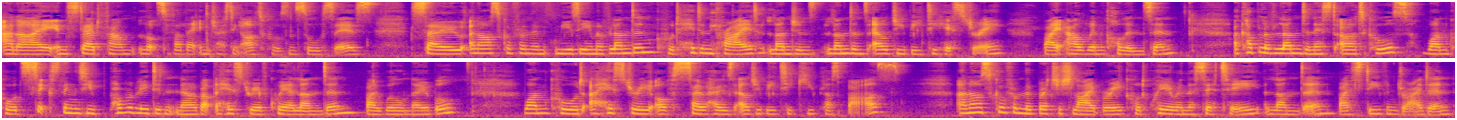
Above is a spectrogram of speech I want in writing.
and I instead found lots of other interesting articles and sources. So, an article from the Museum of London called Hidden Pride London's, London's LGBT History by Alwyn Collinson. A couple of Londonist articles, one called Six Things You Probably Didn't Know About the History of Queer London by Will Noble, one called A History of Soho's LGBTQ plus bars, an article from the British Library called Queer in the City, London by Stephen Dryden,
